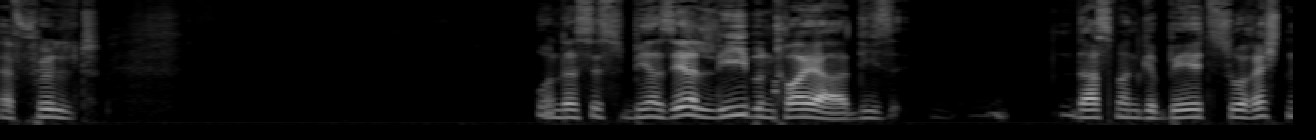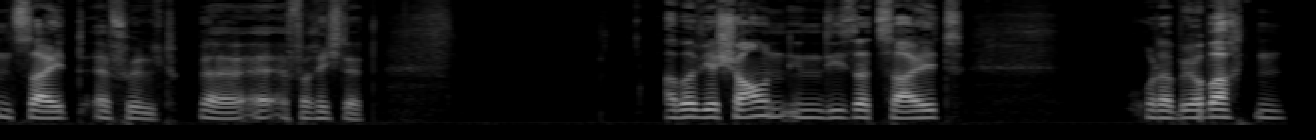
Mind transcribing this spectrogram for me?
erfüllt. Und das ist mir sehr lieb und teuer, dass man Gebet zur rechten Zeit erfüllt, äh, äh, verrichtet. Aber wir schauen in dieser Zeit oder beobachten,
